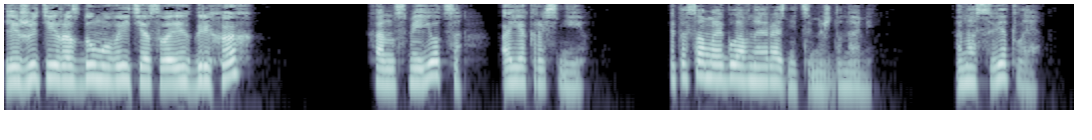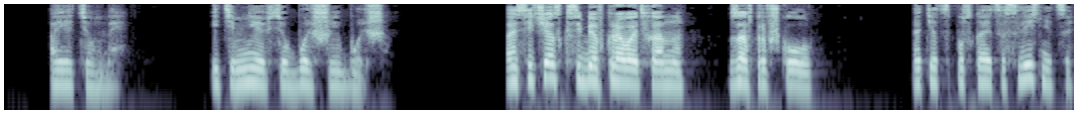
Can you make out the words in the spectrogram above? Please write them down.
«Лежите и раздумываете о своих грехах?» Хана смеется, а я краснею. Это самая главная разница между нами. Она светлая, а я темная. И темнее все больше и больше. «А сейчас к себе в кровать, Ханна. Завтра в школу». Отец спускается с лестницы,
